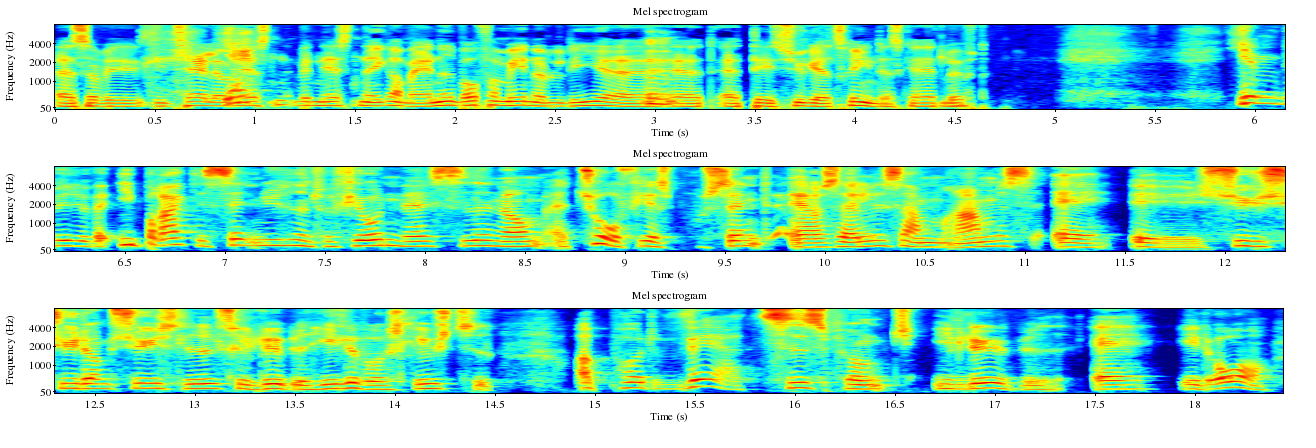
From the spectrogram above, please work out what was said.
Altså, vi, vi taler jo ja. næsten, næsten ikke om andet. Hvorfor mener du lige, at, mm. at, at det er psykiatrien, der skal have et løft? Jamen, ved du hvad, I bragte selv nyheden for 14 dage siden om, at 82 procent af os alle sammen rammes af øh, psykisk sygdom, psykisk lidelse i løbet af hele vores livstid. Og på et hvert tidspunkt i løbet af et år,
